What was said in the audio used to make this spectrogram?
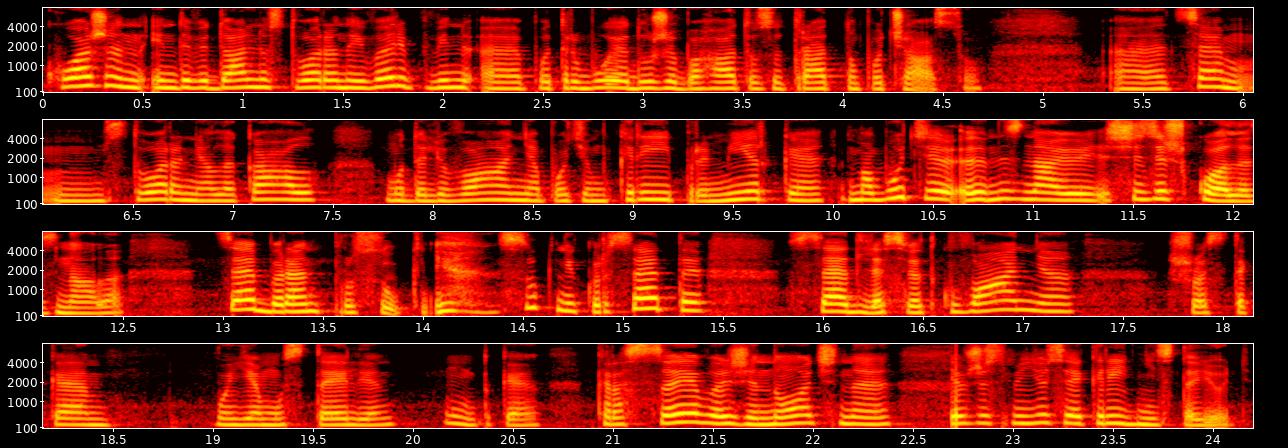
кожен індивідуально створений виріб він потребує дуже багато затратно по часу. Це створення лекал, моделювання, потім крій, примірки. Мабуть, не знаю, ще зі школи знала. Це бренд про сукні. Сукні, корсети, все для святкування, щось таке в моєму стилі. Ну, таке красиве, жіночне. Я вже сміюся, як рідні стають.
